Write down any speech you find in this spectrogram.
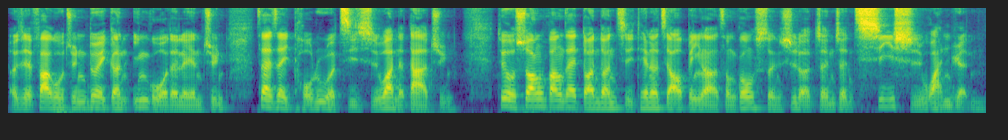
而且法国军队跟英国的联军在这里投入了几十万的大军，结果双方在短短几天的交兵啊，总共损失了整整七十万人。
